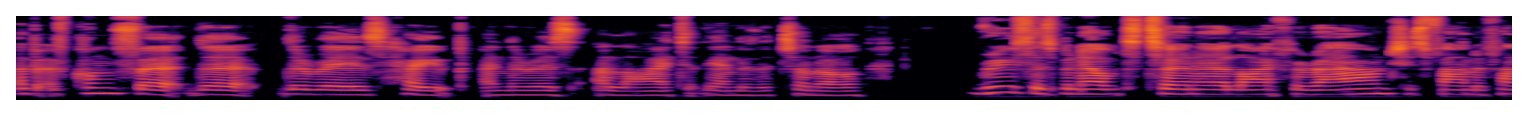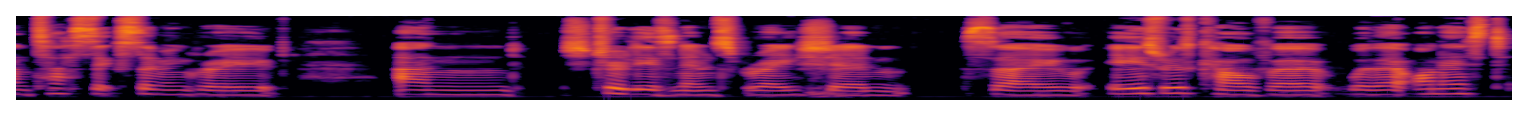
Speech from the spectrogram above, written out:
a bit of comfort that there is hope and there is a light at the end of the tunnel. Ruth has been able to turn her life around. She's found a fantastic slimming group and she truly is an inspiration. So, here's Ruth Calvert with her honest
